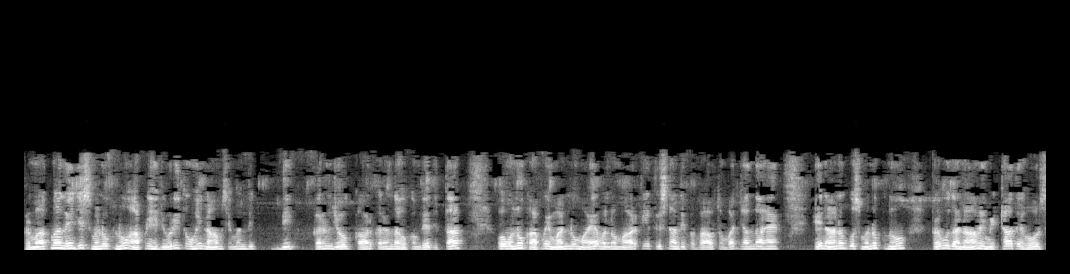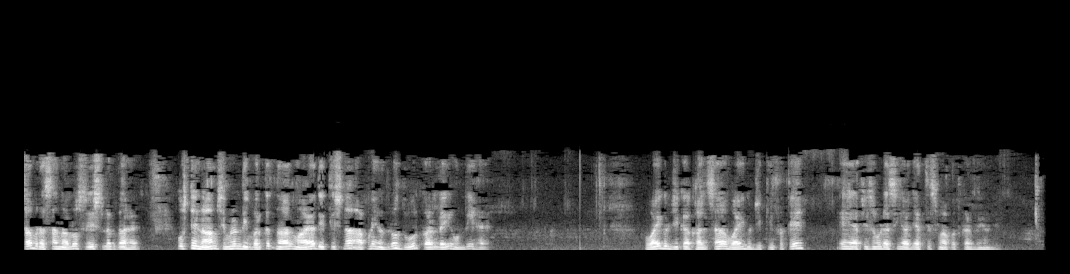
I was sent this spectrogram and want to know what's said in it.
ਪਰਮਾਤਮਾ ਨੇ ਜਿਸ ਮਨੁੱਖ ਨੂੰ ਆਪਣੀ ਹਜ਼ੂਰੀ ਤੋਂ ਹੀ ਨਾਮ ਸਿਮਰਨ ਦੀ ਦੀ ਕਰਨ ਜੋ ਕਾਰ ਕਰਨ ਦਾ ਹੁਕਮ ਦੇ ਦਿੱਤਾ, ਉਹ ਮਨੁੱਖ ਆਪਣੇ ਮਨ ਨੂੰ ਮਾਇਆ ਵੱਲੋਂ ਮਾਰ ਕੇ ਤ੍ਰਿਸ਼ਨਾ ਦੇ ਪ੍ਰਭਾਵ ਤੋਂ ਬਚ ਜਾਂਦਾ ਹੈ। ਇਹ ਨਾਨਕ, ਉਸ ਮਨੁੱਖ ਨੂੰ ਪ੍ਰਭੂ ਦਾ ਨਾਮ ਹੀ ਮਿੱਠਾ ਤੇ ਹੋਰ ਸਭ ਰਸਾਂ ਨਾਲੋਂ ਸ੍ਰੇਸ਼ਟ ਲੱਗਦਾ ਹੈ। ਉਸਨੇ ਨਾਮ ਸਿਮਰਨ ਦੀ ਬਰਕਤ ਨਾਲ ਮਾਇਆ ਦੀ ਤ੍ਰਿਸ਼ਨਾ ਆਪਣੇ ਅੰਦਰੋਂ ਦੂਰ ਕਰ ਲਈ ਹੁੰਦੀ ਹੈ। ਵਾਹਿਗੁਰੂ ਜੀ ਕਾ ਖਾਲਸਾ, ਵਾਹਿਗੁਰੂ ਜੀ ਕੀ ਫਤਿਹ। ਇਹ ਐਪੀਸੋਡ ਅਸੀਂ ਅੱਜ ਇੱਥੇ ਸਮਾਪਤ ਕਰਦੇ ਹਾਂ ਜੀ।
